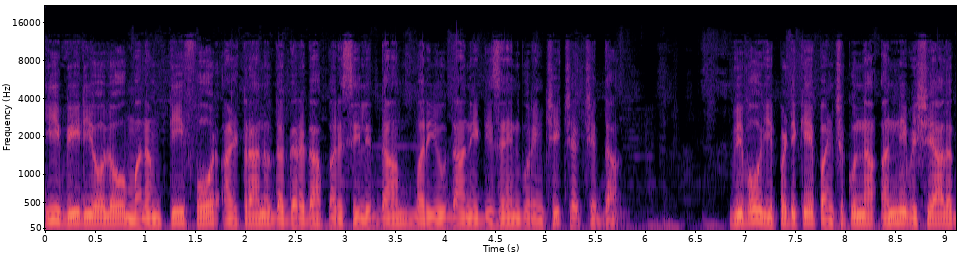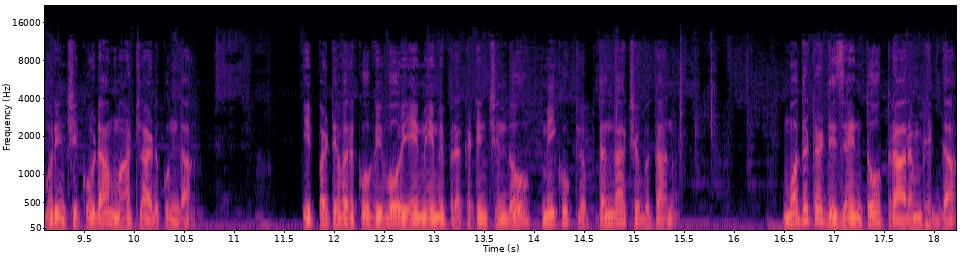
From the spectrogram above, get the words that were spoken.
ఈ వీడియోలో మనం టీ ఫోర్ అల్ట్రాను దగ్గరగా పరిశీలిద్దాం మరియు దాని డిజైన్ గురించి చర్చిద్దాం. వివో ఇప్పటికే పంచుకున్న అన్ని విషయాల గురించి కూడా మాట్లాడుకుందాం. ఇప్పటివరకు వివో ఏమేమి ప్రకటించిందో మీకు క్లుప్తంగా చెబుతాను. మొదట డిజైన్తో ప్రారంభిద్దాం.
